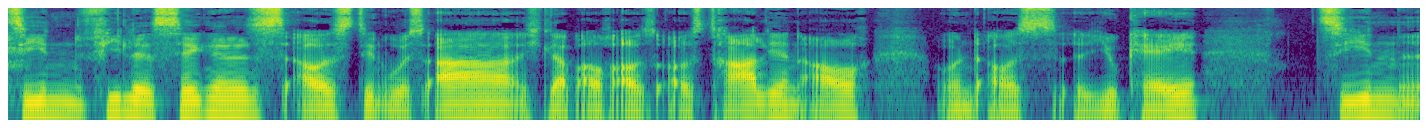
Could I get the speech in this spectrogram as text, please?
ziehen viele Singles aus den USA, ich glaube auch aus Australien auch und aus UK, ziehen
